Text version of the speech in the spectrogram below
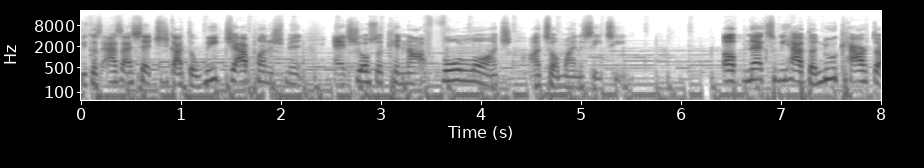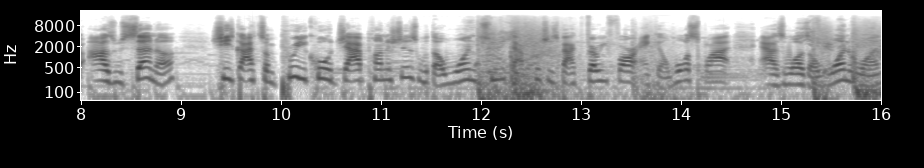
because as I said, she's got the weak jab punishment and she also cannot full launch until minus 18. Up next, we have the new character Azucena. She's got some pretty cool jab punishes with a 1-2 that pushes back very far and can wall spot, as well as a 1-1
